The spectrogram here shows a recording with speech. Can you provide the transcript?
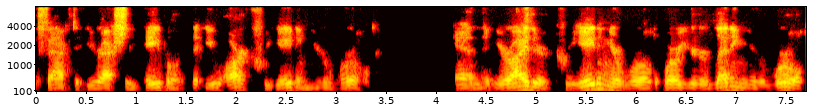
the fact that you're actually able, that you are creating your world. And that you're either creating your world or you're letting your world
